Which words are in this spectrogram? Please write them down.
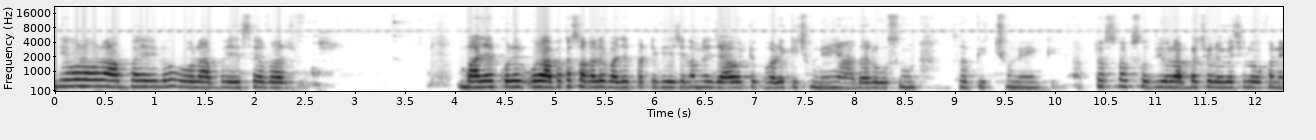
দিয়ে ওরা, ওর আব্বা এলো, ওর আব্বা এসে আবার বাজার করে, ওর আব্বাকে সকালে বাজার পাঠিয়ে দিয়েছিলাম যে, যাও একটু ঘরে, কিছু নেই, আদা, রসুন সব কিছু নেই একটা সব সবজি। ওর আব্বা চলে গেছিল ওখানে।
